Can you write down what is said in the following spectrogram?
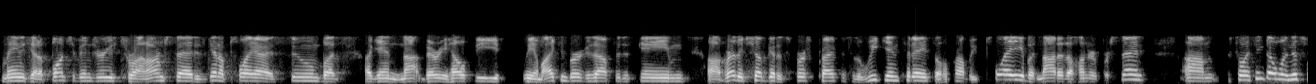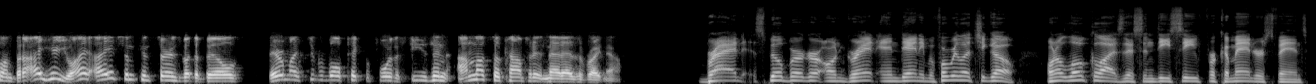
Miami's got a bunch of injuries. Terron Armstead is going to play, I assume, but again, not very healthy. Liam Eichenberg is out for this game. Uh, Bradley Chubb got his first practice of the weekend today, so he'll probably play, but not at 100%. Um, so I think they'll win this one, but I hear you. I, I have some concerns about the Bills. They were my Super Bowl pick before the season. I'm not so confident in that as of right now. Brad Spielberger on Grant and Danny. Before we let you go, I want to localize this in DC for Commanders fans.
